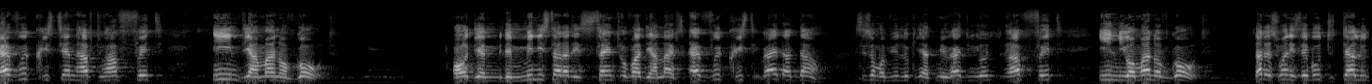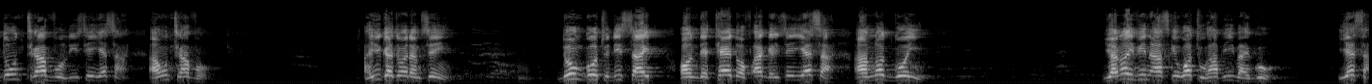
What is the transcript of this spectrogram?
Every Christian have to have faith in their man of God or the, the minister that is sent over their lives. Every Christian, write that down. See some of you looking at me, right? You have faith in your man of God. That is when he's able to tell you, don't travel. You say, yes, sir, I won't travel. Are you getting what I'm saying? Don't go to this side on the 3rd of August. You say, Yes, sir, I'm not going. You are not even asking what will happen if I go. Yes, sir.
